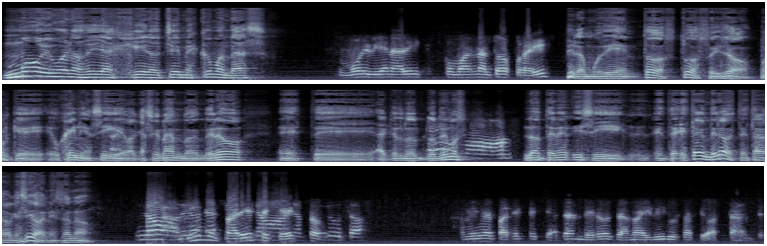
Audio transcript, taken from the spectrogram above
Muy buenos días, Jero Chemes, ¿cómo andás? Muy bien, Adi, ¿cómo andan todos por ahí? Pero muy bien, todos, todos soy yo, porque Eugenia sigue vacacionando en Deró, este, lo, tenemos, lo tenemos, y sí, este, está en Deró, está de vacaciones, ¿o no? No, a mí me parece que esto, a mí me parece que allá en Deró ya no hay virus hace bastante.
